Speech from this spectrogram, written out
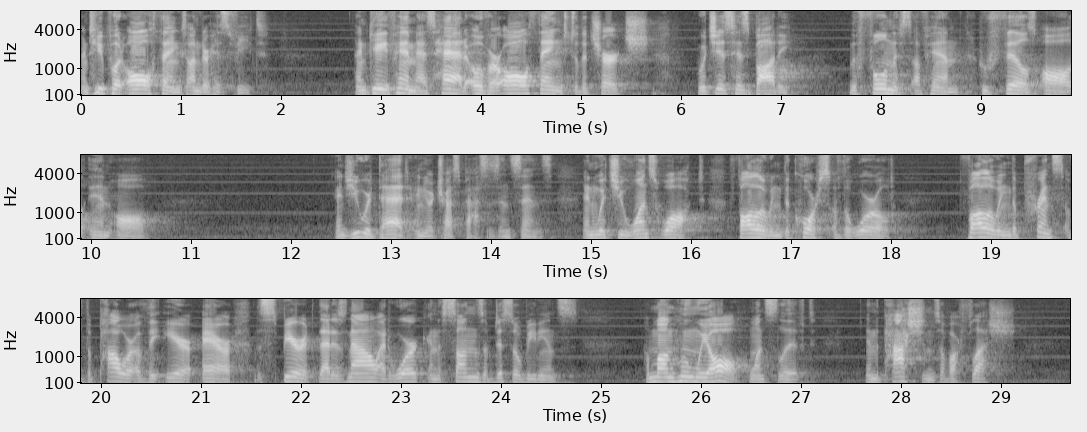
And he put all things under his feet, and gave him as head over all things to the church, which is his body, the fullness of him who fills all in all. And you were dead in your trespasses and sins, in which you once walked, following the course of the world, following the prince of the power of the air, the spirit that is now at work in the sons of disobedience, among whom we all once lived, in the passions of our flesh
